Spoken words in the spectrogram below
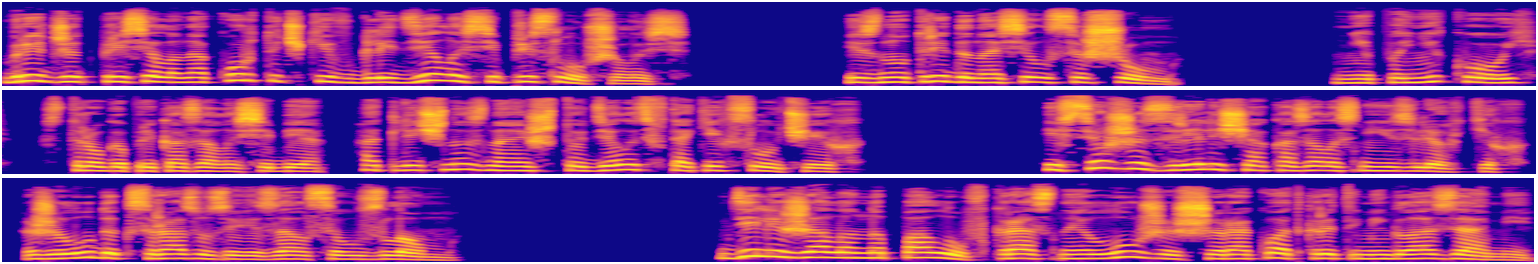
Бриджит присела на корточки, вгляделась и прислушалась. Изнутри доносился шум. «Не паникуй», — строго приказала себе. «Отлично знаешь, что делать в таких случаях». И все же зрелище оказалось не из легких. Желудок сразу завязался узлом. Ди лежала на полу в красной луже с широко открытыми глазами.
